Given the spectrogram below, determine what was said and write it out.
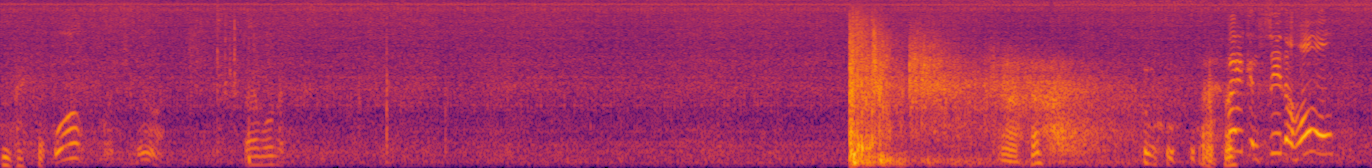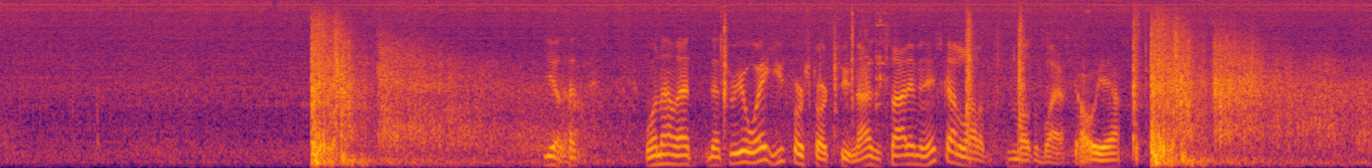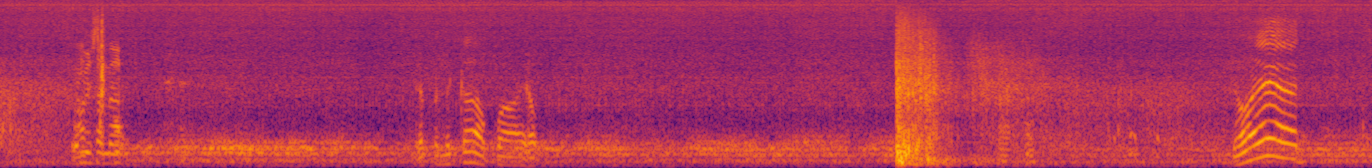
Whoa, what you doing? Then we'll uh-huh. I can see the hole. Yeah, that. Well, now that that 308 you first start shooting, I was beside him, and it's got a lot of muzzle blast. Oh, yeah. I'm talking about Up in the cow pile. Go ahead.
